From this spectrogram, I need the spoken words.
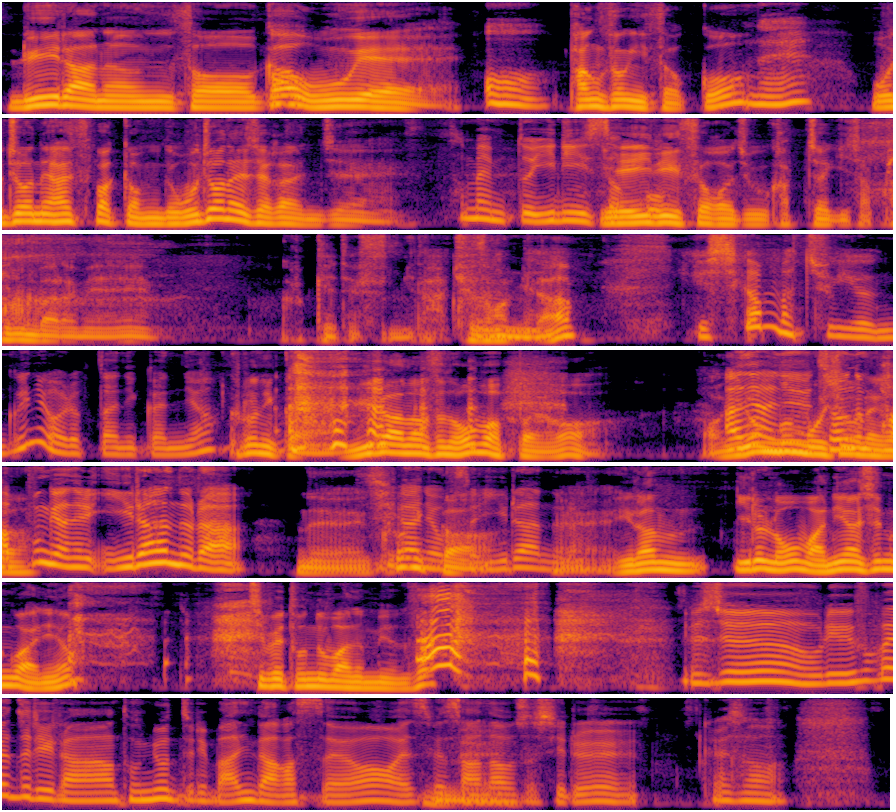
류일 아나운서가 어. 오후에 어. 방송이 있었고 네. 오전에 할 수밖에 없는데 오전에 제가 이제 선배님 또 일이 있었고. 예, 일이 있어가지고 갑자기 잡히는 바람에 그렇게 됐습니다. 죄송합니다. 이게 시간 맞추기가 은근히 어렵다니까요. 그러니까 류일 아나운서 너무 바빠요. 어, 아니 아니 저는 내가 바쁜 게 아니라 일하느라 네, 시간이 그러니까, 없어요, 일하느라. 네, 일하는 일을 너무 많이 하시는 거 아니에요? 집에 돈도 많으면서 요즘 우리 후배들이랑 동료들이 많이 나갔어요. SBS 네. 아나운서실을. 그래서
